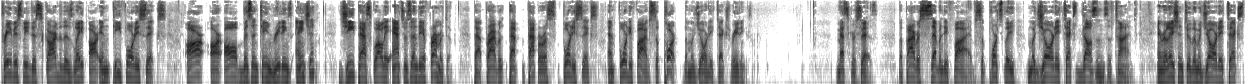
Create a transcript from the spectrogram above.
previously discarded as late, are in P46. Are, are all Byzantine readings ancient? G. Pasquali answers in the affirmative. Papyrus 46 and 45 support the majority text readings. Metzger says, Papyrus 75 supports the majority text dozens of times. In relation to the majority text,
